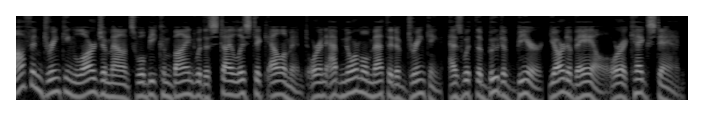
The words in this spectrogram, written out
Often drinking large amounts will be combined with a stylistic element or an abnormal method of drinking, as with the boot of beer, yard of ale or a keg stand.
